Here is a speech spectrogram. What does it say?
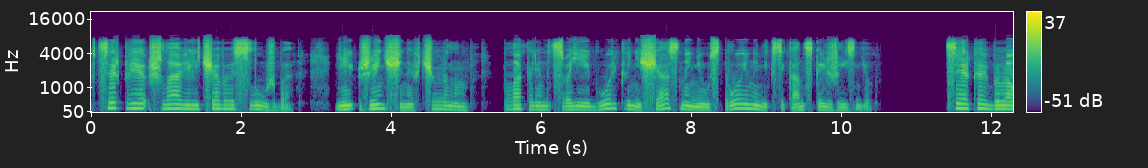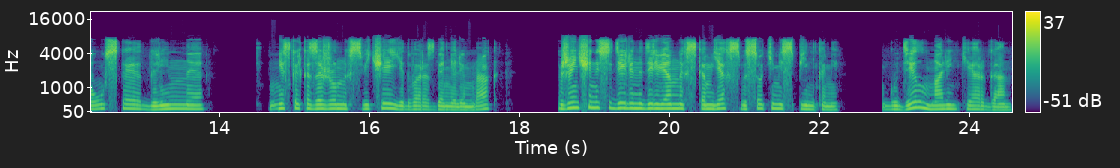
В церкви шла величавая служба, и женщины в черном плакали над своей горькой, несчастной, неустроенной мексиканской жизнью. Церковь была узкая, длинная, Несколько зажженных свечей едва разгоняли мрак. Женщины сидели на деревянных скамьях с высокими спинками. Гудел маленький орган.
